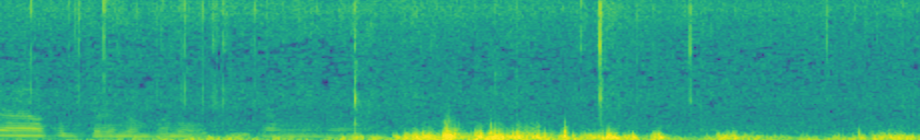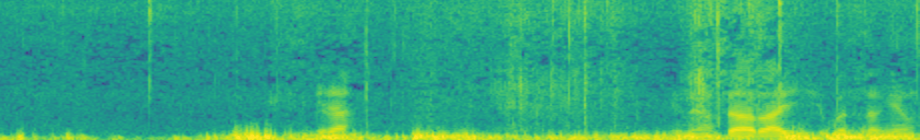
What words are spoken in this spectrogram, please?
Nakapagtala ng buno. Isang yun. na. Yun ang saray. Ibandang yun.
